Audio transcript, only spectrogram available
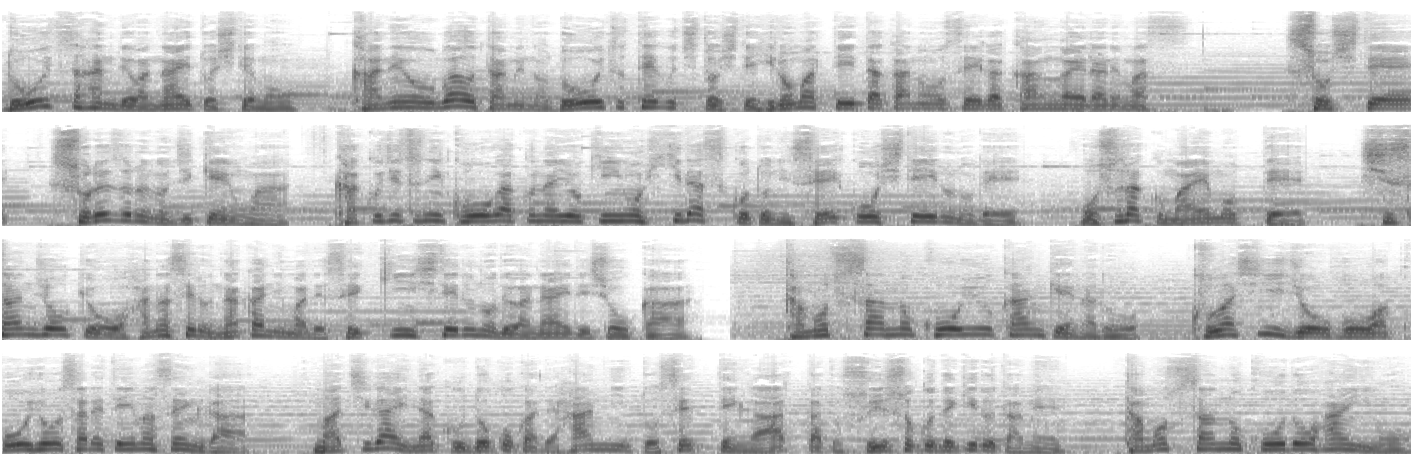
同一犯ではないとしても、金を奪うための同一手口として広まっていた可能性が考えられます。そして、それぞれの事件は確実に高額な預金を引き出すことに成功しているので、おそらく前もって資産状況を話せる中にまで接近しているのではないでしょうか。保さんの交友関係など、詳しい情報は公表されていませんが、間違いなくどこかで犯人と接点があったと推測できるため、保さんの行動範囲を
